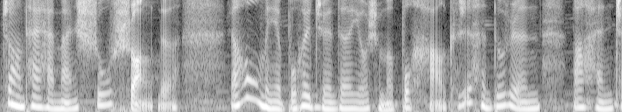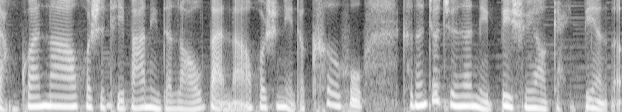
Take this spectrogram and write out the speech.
状态还蛮舒爽的。然后我们也不会觉得有什么不好，可是很多人，包含长官啊，或是提拔你的老板啊，或是你的客户，可能就觉得你必须要改变了。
